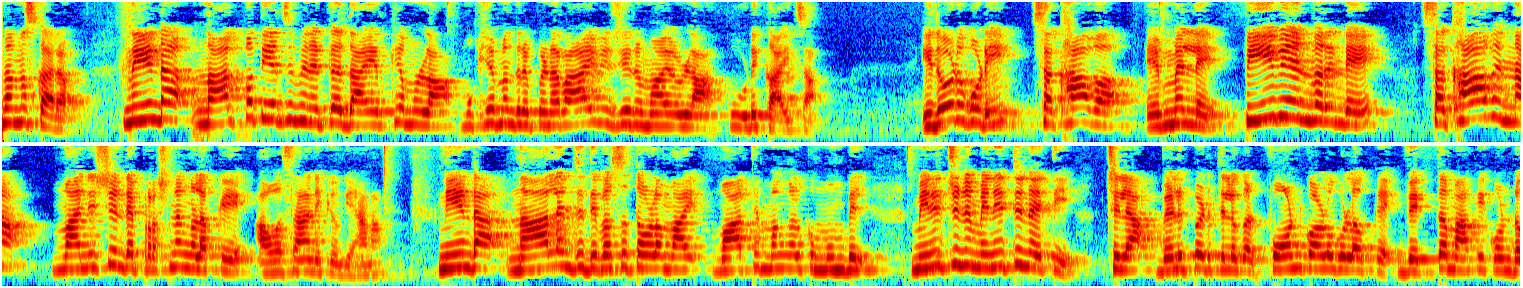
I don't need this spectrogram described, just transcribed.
നമസ്കാരം. നീണ്ട നാൽപ്പത്തിയഞ്ച് മിനിറ്റ് ദൈർഘ്യമുള്ള മുഖ്യമന്ത്രി പിണറായി വിജയനുമായുള്ള കൂടിക്കാഴ്ച. ഇതോടുകൂടി സഖാവ് M L A P V അൻവറിന്റെ സഖാവ് എന്ന മനുഷ്യന്റെ പ്രശ്നങ്ങളൊക്കെ അവസാനിക്കുകയാണ്. നീണ്ട നാലഞ്ച് ദിവസത്തോളമായി മാധ്യമങ്ങൾക്ക് മുമ്പിൽ മിനിറ്റിന് മിനിറ്റിനെത്തി ചില വെളിപ്പെടുത്തലുകൾ ഫോൺ കോളുകളൊക്കെ വ്യക്തമാക്കിക്കൊണ്ട്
